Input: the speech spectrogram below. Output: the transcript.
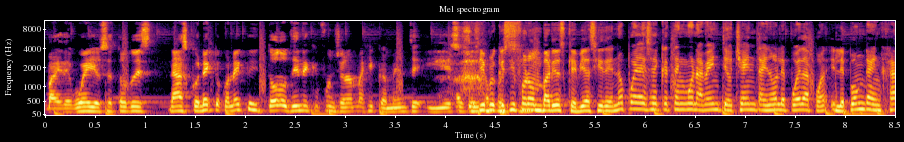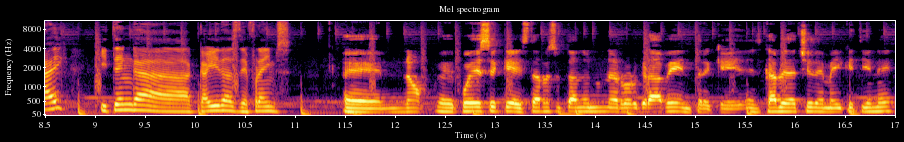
by the way, o sea, todo es nada, conecto, conecto y todo tiene que funcionar mágicamente y eso Sí, porque sí fueron varios que vi así de no puede ser que tenga una 2080 y no le pueda poner, y le ponga en high y tenga caídas de frames. Eh, no, eh, puede ser que está resultando en un error grave entre que el cable de HDMI que tiene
